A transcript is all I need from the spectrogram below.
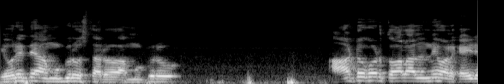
ఎవరైతే ఆ ముగ్గురు వస్తారో ఆ ముగ్గురు ఆటో కూడా తోలాలని వాళ్ళకి ఐడియా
